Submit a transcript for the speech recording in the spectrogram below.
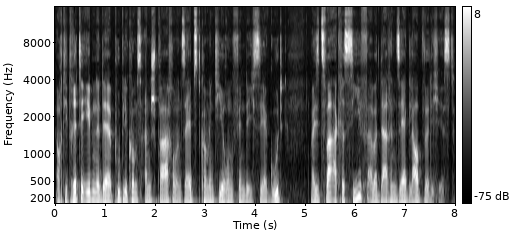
Auch die dritte Ebene der Publikumsansprache und Selbstkommentierung finde ich sehr gut, weil sie zwar aggressiv, aber darin sehr glaubwürdig ist.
